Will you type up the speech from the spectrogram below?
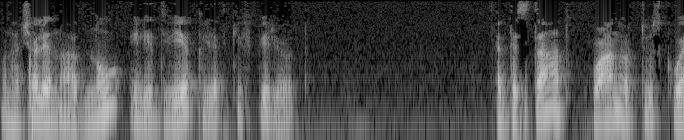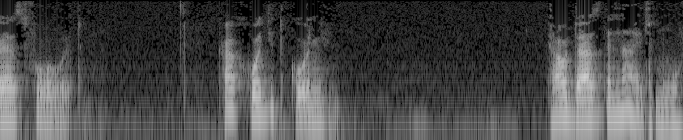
Вначале на одну или две клетки вперед. At the start, one or two squares forward. Как ходит конь? How does the knight move?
